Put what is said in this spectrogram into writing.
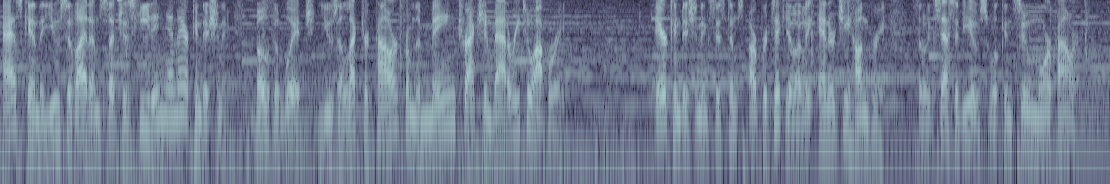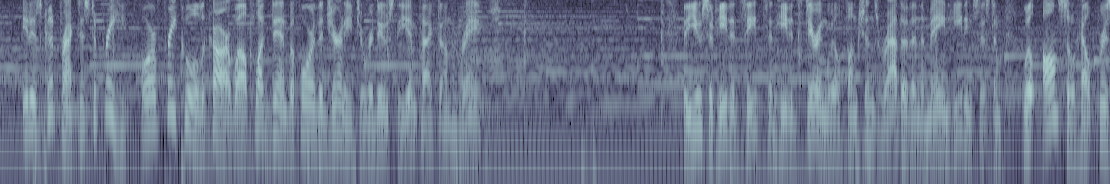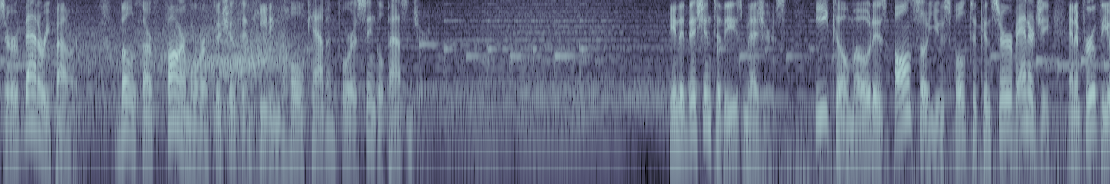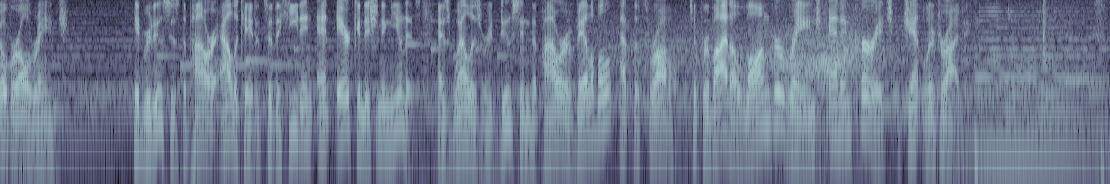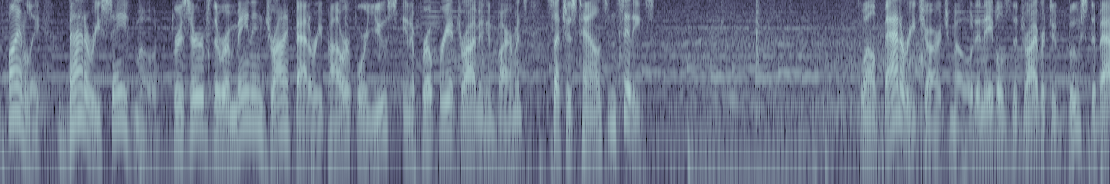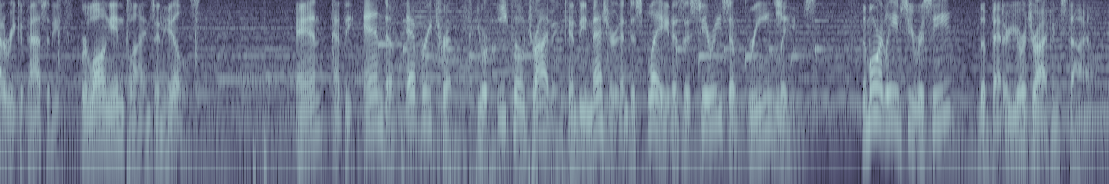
as can the use of items such as heating and air conditioning, both of which use electric power from the main traction battery to operate. Air conditioning systems are particularly energy hungry, so excessive use will consume more power. It is good practice to preheat or pre-cool the car while plugged in before the journey to reduce the impact on the range. The use of heated seats and heated steering wheel functions rather than the main heating system will also help preserve battery power. Both are far more efficient than heating the whole cabin for a single passenger. In addition to these measures, Eco Mode is also useful to conserve energy and improve the overall range. It reduces the power allocated to the heating and air conditioning units, as well as reducing the power available at the throttle to provide a longer range and encourage gentler driving. Finally, Battery Save Mode preserves the remaining drive battery power for use in appropriate driving environments such as towns and cities. While Battery Charge Mode enables the driver to boost the battery capacity for long inclines and hills. And at the end of every trip, your eco driving can be measured and displayed as a series of green leaves. The more leaves you receive, the better your driving style.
